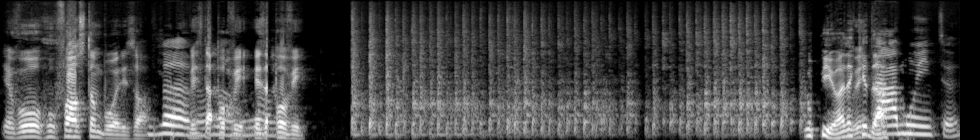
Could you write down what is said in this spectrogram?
eu vou rufar os tambores, ó. Vamos, vê se dá vamos, pra ouvir. Vê se dá pra ouvir. O pior é que dá. Dá muito,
